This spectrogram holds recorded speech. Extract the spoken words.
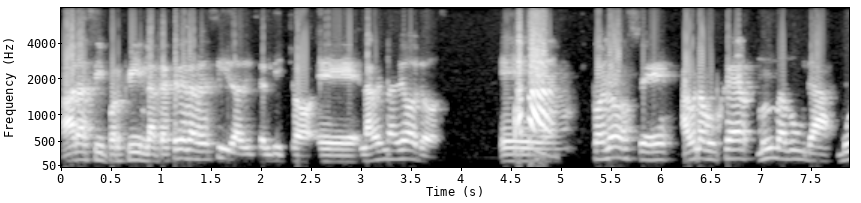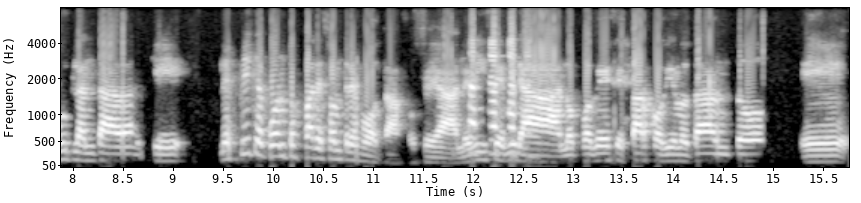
Ahora sí, por fin, la tercera es la vencida, dice el dicho. Eh, la reina de oro eh, conoce a una mujer muy madura, muy plantada, que le explica cuántos pares son tres botas. O sea, le dice, mira, no podés estar jodiendo tanto. Eh,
